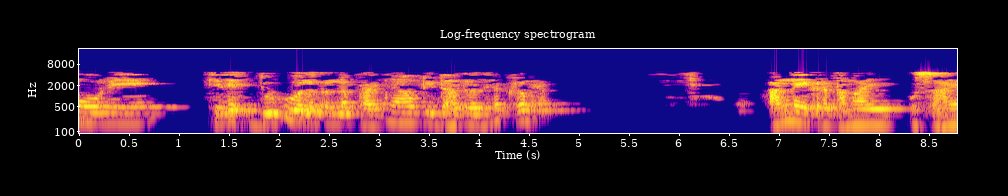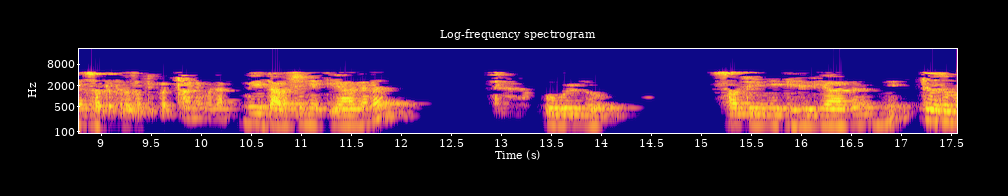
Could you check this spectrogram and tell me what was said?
ඕනේ කෙලස් දුර්වල කරන ප්‍රඥාවට ඉඩ හදලා දෙන ක්‍රමයක්. අන්න ඒකට තමයි උත්සාහය සතර සතිපට්ඨානෙ වලන් මේ දර්ශනය තියාගෙන ඔගොල්ලෝ සතියේ කෙරේ තියාගෙන නිතරම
